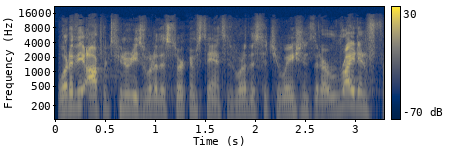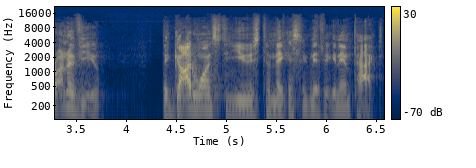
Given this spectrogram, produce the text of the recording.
What are the opportunities? What are the circumstances? What are the situations that are right in front of you that God wants to use to make a significant impact?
